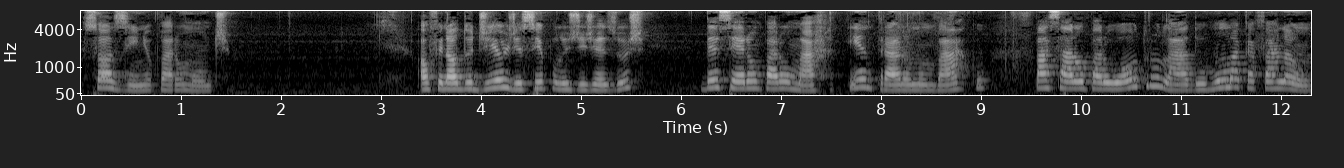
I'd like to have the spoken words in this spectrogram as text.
sozinho para o monte. Ao final do dia, os discípulos de Jesus desceram para o mar e entraram num barco, passaram para o outro lado, rumo a Cafarnaum.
